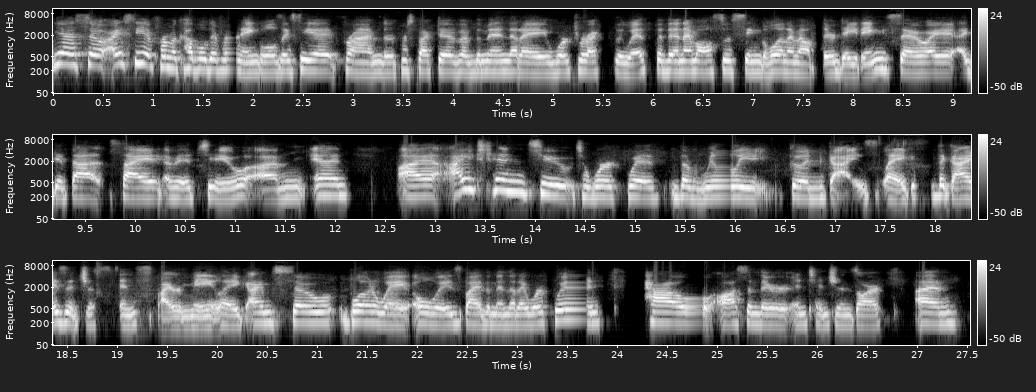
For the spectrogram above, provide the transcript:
Yeah, so I see it from a couple different angles. I see it from the perspective of the men that I work directly with, but then I'm also single and I'm out there dating. So I, I get that side of it too. Um, and I I tend to to work with the really good guys, like the guys that just inspire me. Like I'm so blown away always by the men that I work with and how awesome their intentions are. Um,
